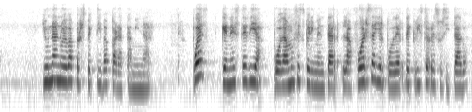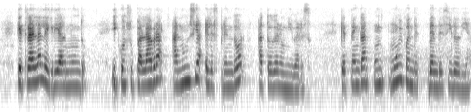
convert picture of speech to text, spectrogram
y una nueva perspectiva para caminar. Pues que en este día podamos experimentar la fuerza y el poder de Cristo resucitado que trae la alegría al mundo y con su palabra anuncia el esplendor a todo el universo. Que tengan un muy buen bendecido día.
